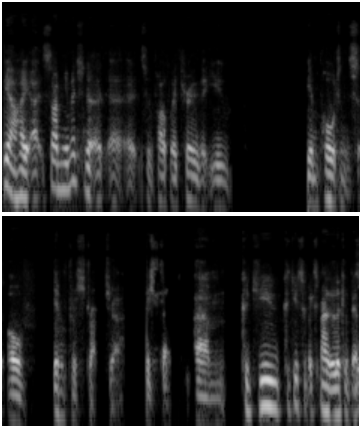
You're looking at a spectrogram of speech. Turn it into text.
Yeah, hi, uh, Simon. You mentioned uh, uh, sort of halfway through that you the importance of infrastructure. Um, could you could you sort of expand a little bit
